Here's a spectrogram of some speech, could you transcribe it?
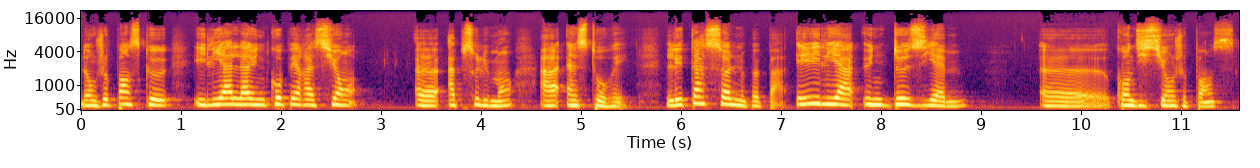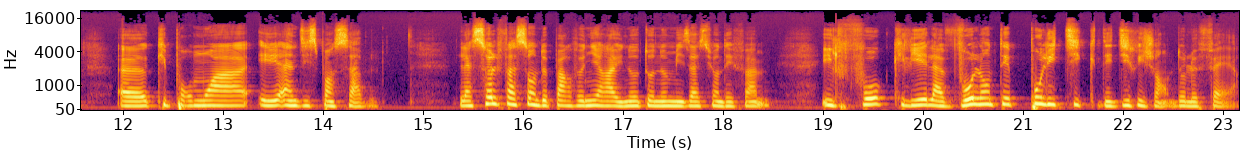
Donc je pense qu'il y a là une coopération euh, absolument à instaurer. L'État seul ne peut pas. Et il y a une deuxième euh, condition, je pense, euh, qui pour moi est indispensable. La seule façon de parvenir à une autonomisation des femmes, il faut qu'il y ait la volonté politique des dirigeants de le faire.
